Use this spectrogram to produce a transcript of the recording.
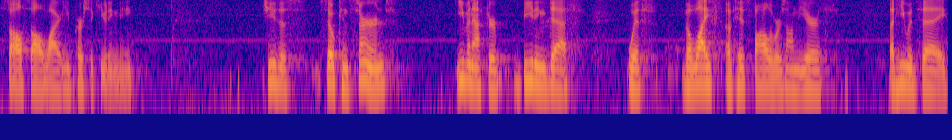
Saul, Saul, why are you persecuting me? Jesus, so concerned even after beating death with the life of his followers on the earth, that he would say,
